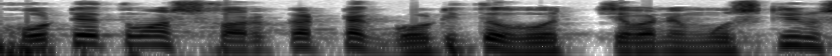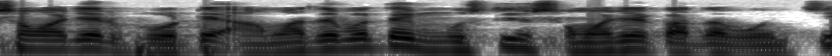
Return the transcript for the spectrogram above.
ভোটে তোমার সরকারটা গঠিত হচ্ছে মানে মুসলিম সমাজের ভোটে, আমাদের বলতে মুসলিম সমাজের কথা বলছি,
